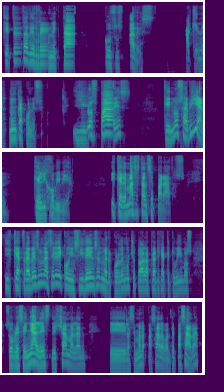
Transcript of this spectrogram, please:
que trata de reconectar con sus padres, a quienes nunca conoció, y los padres que no sabían que el hijo vivía y que además están separados y que a través de una serie de coincidencias, me recordé mucho toda la plática que tuvimos sobre señales de Shyamalan eh, la semana pasada o antepasada,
